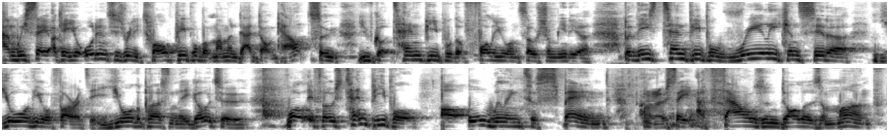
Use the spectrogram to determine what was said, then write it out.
And we say, okay, your audience is really twelve people, but mom and dad don't count. So you've got 10 people that follow you on social media, but these 10 people really consider you're the authority. You're the person they go to. Well, if those 10 people are all willing to spend, I don't know, say a thousand dollars a month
